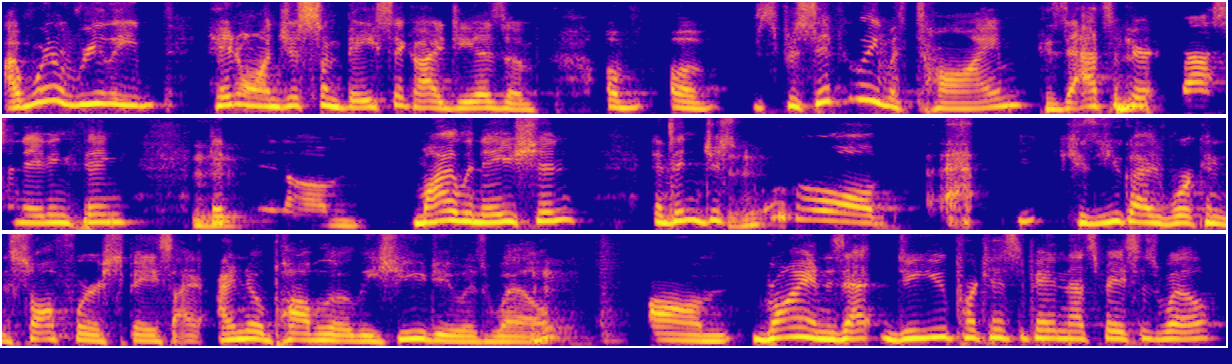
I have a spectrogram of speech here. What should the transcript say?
i want to really hit on just some basic ideas of of of specifically with time because that's a very fascinating thing Mhm. and then, um, myelination and then just Mhm. overall because you guys work in the software space I, I know pablo at least you do as well. Um ryan is that do you participate in that space as well?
